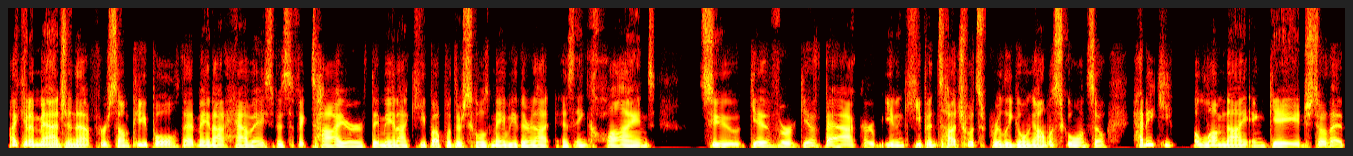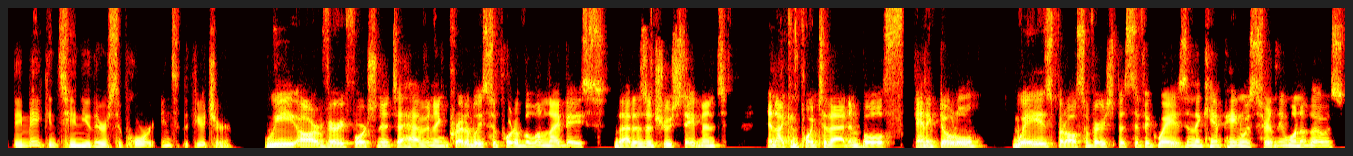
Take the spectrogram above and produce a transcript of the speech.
I can imagine that for some people that may not have a specific tie or they may not keep up with their schools, maybe they're not as inclined to give or give back or even keep in touch what's really going on with school. And so how do you keep alumni engaged so that they may continue their support into the future? We are very fortunate to have an incredibly supportive alumni base. That is a true statement. And I can point to that in both anecdotal ways, but also very specific ways. And the campaign was certainly one of those.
